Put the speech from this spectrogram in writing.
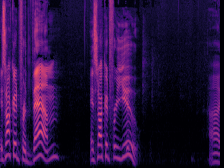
It's not good for them, it's not good for you. Uh,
